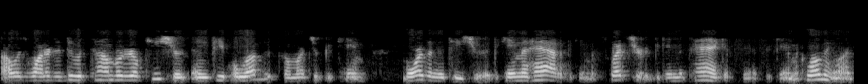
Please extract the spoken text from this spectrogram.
I always wanted to do a Tomboy Girl t-shirt and people loved it so much it became more than a t-shirt. It became a hat, it became a sweatshirt, it became a tank, it, it became a clothing line.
